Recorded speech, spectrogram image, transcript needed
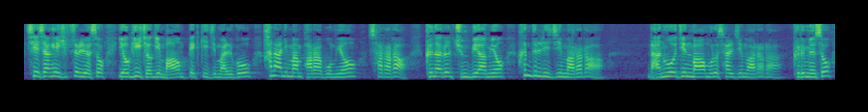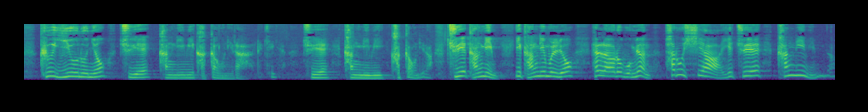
세상에 휩쓸려서 여기저기 마음 뺏기지 말고 하나님만 바라보며 살아라. 그날을 준비하며 흔들리지 말아라. 나누어진 마음으로 살지 말아라. 그러면서 그 이유는요, 주의 강림이 가까우니라. 이렇게 얘기해요. 주의 강림이 가까우니라. 주의 강림. 이 강림을요, 헬라어로 보면 파루시아. 이게 주의 강림입니다.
